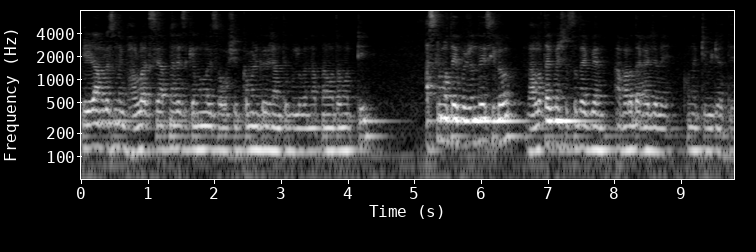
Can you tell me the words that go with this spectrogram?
ভিডিওটা আমার কাছে অনেক ভালো লাগছে। আপনার কাছে কেমন লাগছে অবশ্যই কমেন্ট করে জানতে ভুলবেন না আপনার মতামতটি। আজকের মতো এই পর্যন্তই ছিল। ভালো থাকবেন সুস্থ থাকবেন। আবারও দেখা যাবে কোনো একটি ভিডিওতে।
